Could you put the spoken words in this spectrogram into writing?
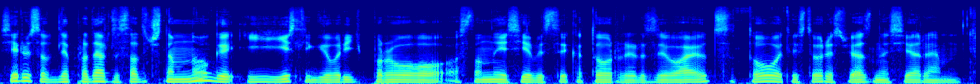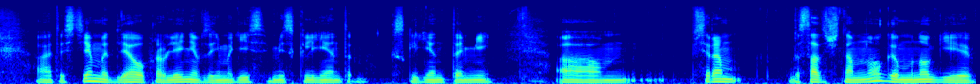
Сервисов для продаж достаточно много, и если говорить про основные сервисы, которые развиваются, то эта история связана с CRM. А, это системы для управления взаимодействиями с клиентом, с клиентами. CRM достаточно много, многие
